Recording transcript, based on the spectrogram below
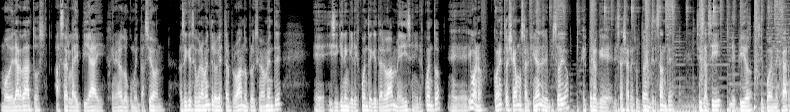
modelar datos, hacer la API, generar documentación. Así que seguramente lo voy a estar probando próximamente. Eh, y si quieren que les cuente qué tal va, me dicen y les cuento. Eh, y bueno, con esto llegamos al final del episodio. Espero que les haya resultado interesante. Si es así, les pido si pueden dejar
